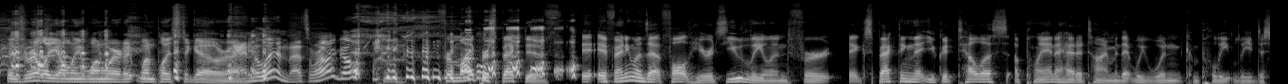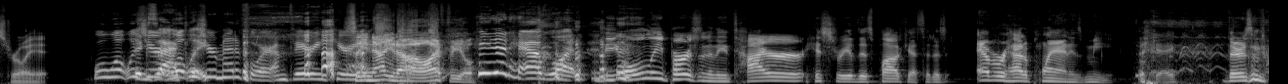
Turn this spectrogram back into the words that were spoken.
there's really only one where to, one place to go, right? Mandolin, that's where I go. From my perspective, if anyone's at fault here, it's you, Leland, for expecting that you could tell us a plan ahead of time and that we wouldn't completely destroy it. Well, what was your what was your metaphor? I'm very curious. See, now you know how I feel. He didn't have one. the only person in the entire history of this podcast that has ever had a plan is me. Okay, there's no.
